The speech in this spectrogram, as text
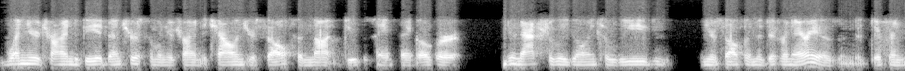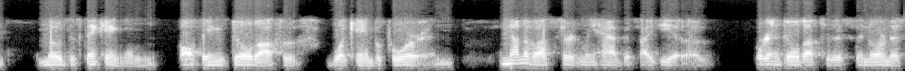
when you're trying to be adventurous and when you're trying to challenge yourself and not do the same thing over you're naturally going to lead yourself into different areas and the different modes of thinking and all things build off of what came before. And none of us certainly had this idea of we're going to build up to this enormous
